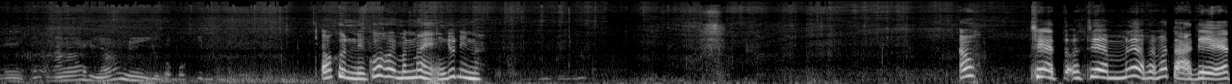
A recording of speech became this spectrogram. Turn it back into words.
อืมหาเหี้ยนี่อยู่กับบ่กิน เอาขึ้นนี่ก็เฮ้ยมันใหม่อังอยุดนี่นะเอาแช่ตแช่มันเนี่ยพันมาตากแดด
